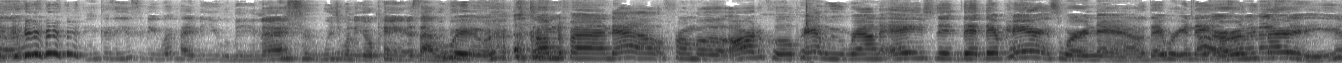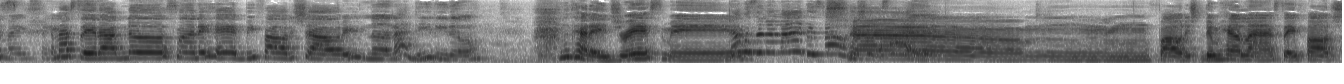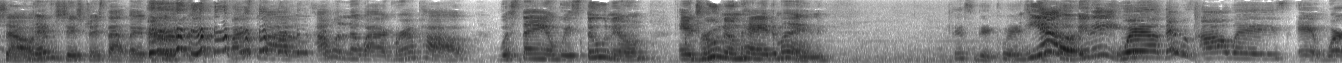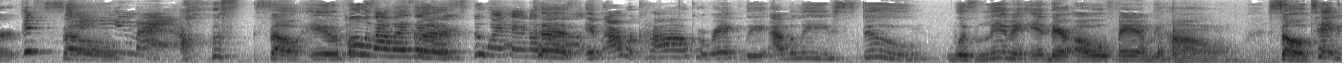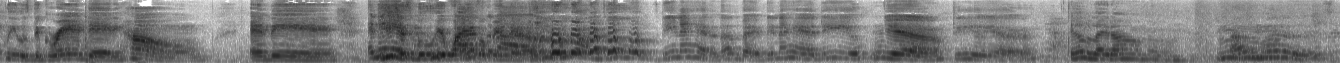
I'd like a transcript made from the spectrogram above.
Because it used to be what baby you would be. It's which one of your parents I would be. Well, come to find out from an article, apparently we were around the age that, that their parents were now. They were in their Oh, early that makes sense. thirties. That makes sense. And I said, I know, son, they had before the shouty. No, not Didi though. Look how they dress, man. That was in the nineties though. That shit was hot. Um, fall the, them hairlines say fall the shouty. They was just stressed out, baby. First of all, I want to know why our grandpa was staying with Stu them and Drew them had the money. That's a good question. Yeah, it is. Well, they was always at work. So, miles. so if Who was always at work? Stu ain't had no Because if I recall correctly, I believe Stu was living in their old family home. So technically, it was the granddaddy home, and then, And he just moved his wife up in there. You, you do, then they had another baby. Then they had a deal. yeah, Dil, yeah. that was later on. though. Oh, it was.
